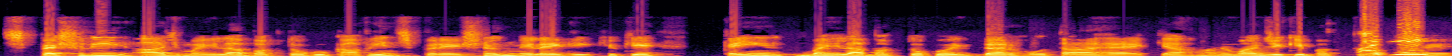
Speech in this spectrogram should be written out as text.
स्पेशली आज महिला भक्तों को काफ़ी इंस्पिरेशनल मिलेगी, क्योंकि कहीं महिला भक्तों को एक डर होता है? क्या हनुमान जी की भक्ति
